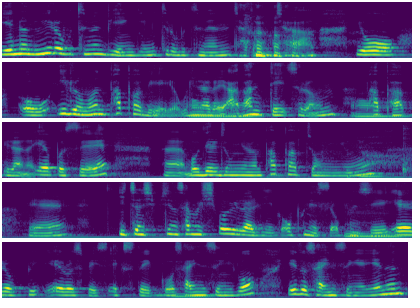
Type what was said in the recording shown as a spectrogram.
얘는 위로 붙으면 비행기 밑으로 붙으면 자동차 요 어, 이름은 팝업이에요 우리나라의 어. 아반떼처럼 어. 팝업이라는 에어버스의 어, 모델 종류는 팝업 종류 예 2017년 3월 15일 날 이거 오픈했어요. 오픈식 Aero Aerospace X도 있고 4인승이고 얘도 4인승이에요. 얘는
